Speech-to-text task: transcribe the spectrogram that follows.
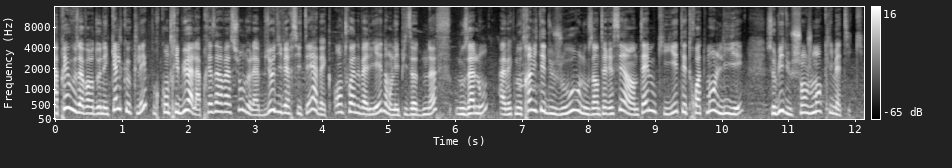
Après vous avoir donné quelques clés pour contribuer à la préservation de la biodiversité avec Antoine Vallier dans l'épisode 9, nous allons, avec notre invité du jour, nous intéresser à un thème qui y est étroitement lié, celui du changement climatique.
